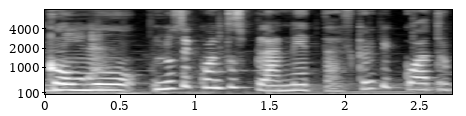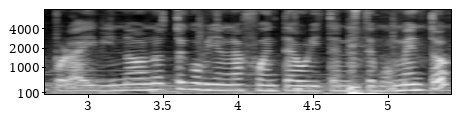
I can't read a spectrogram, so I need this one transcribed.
como no sé cuántos planetas. Creo que cuatro por ahí. No, no tengo bien la fuente ahorita en este momento.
